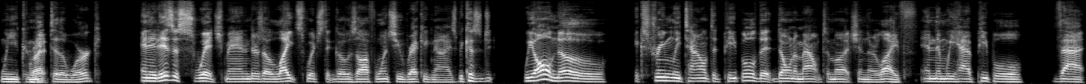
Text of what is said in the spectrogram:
when you commit right. to the work. And it is a switch, man. There's a light switch that goes off once you recognize because we all know extremely talented people that don't amount to much in their life. And then we have people that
